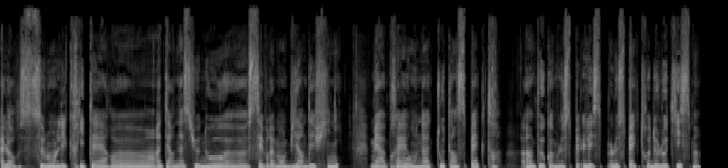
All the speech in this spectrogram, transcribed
Alors, selon les critères euh, internationaux, euh, c'est vraiment bien défini. Mais après, on a tout un spectre, un peu comme le, spe- les- le spectre de l'autisme,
